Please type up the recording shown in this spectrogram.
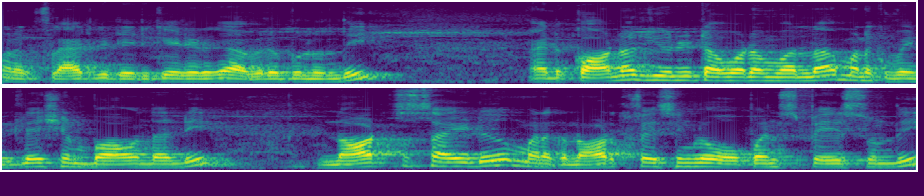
మనకు ఫ్లాట్కి డెడికేటెడ్గా అవైలబుల్ ఉంది. అండ్ కార్నర్ యూనిట్ అవ్వడం వల్ల మనకు వెంటిలేషన్ బాగుందండి. నార్త్ సైడ్ మనకు నార్త్ ఫేసింగ్లో ఓపెన్ స్పేస్ ఉంది.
